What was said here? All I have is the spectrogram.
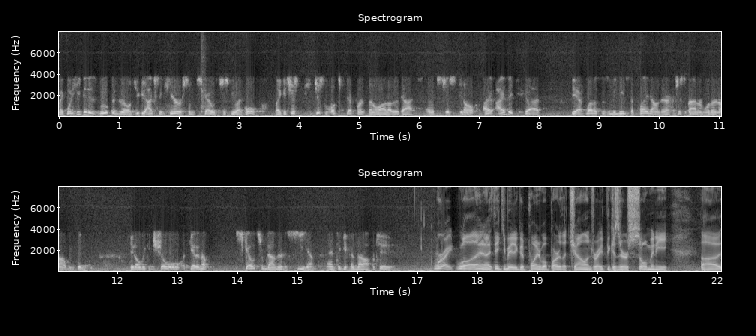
like when he did his movement drills, you could actually hear some scouts just be like, "Oh, like it's just he just looks different than a lot of other guys." And it's just you know, I, I think he's got the athleticism he needs to play down there. It's just a matter of whether or not we can, you know, we can show and get enough scouts from down there to see him and to give him that opportunity. Right. Well, and I think you made a good point about part of the challenge, right? Because there are so many uh,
